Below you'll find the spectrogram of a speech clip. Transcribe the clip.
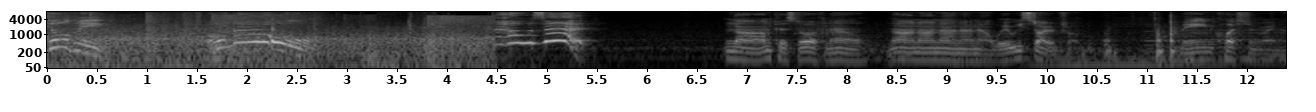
killed me? Oh no! The hell was that? Nah, I'm pissed off now. Nah, nah, nah, nah, nah. Where are we starting from? Main question right now.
